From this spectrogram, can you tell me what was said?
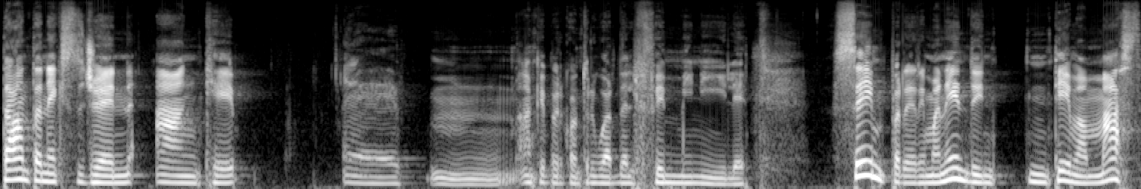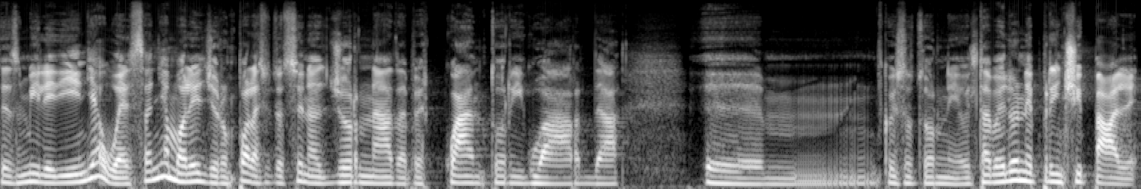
tanta next gen anche, eh, mm, anche per quanto riguarda il femminile. Sempre rimanendo in, in, tema Masters 1000 di India Wells, andiamo a leggere un po' la situazione aggiornata per quanto riguarda ehm, questo torneo. Il tabellone principale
